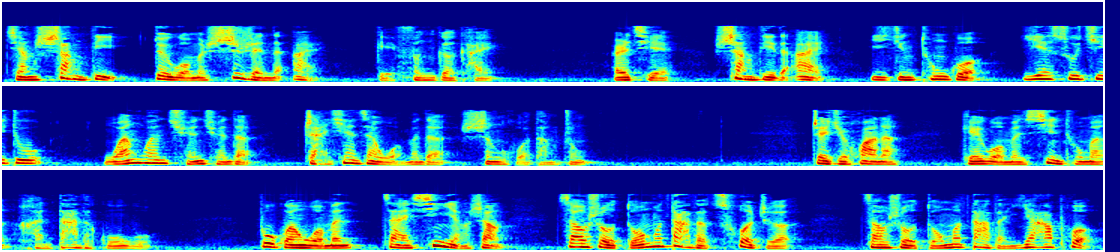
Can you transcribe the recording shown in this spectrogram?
将上帝对我们世人的爱给分割开。而且，上帝的爱已经通过耶稣基督完完全全的展现在我们的生活当中。这句话呢，给我们信徒们很大的鼓舞。不管我们在信仰上遭受多么大的挫折。遭受多么大的压迫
